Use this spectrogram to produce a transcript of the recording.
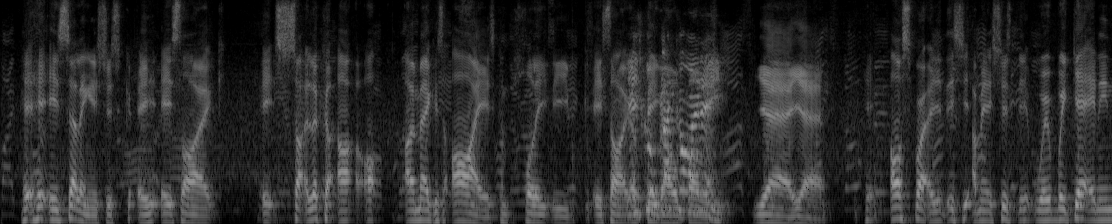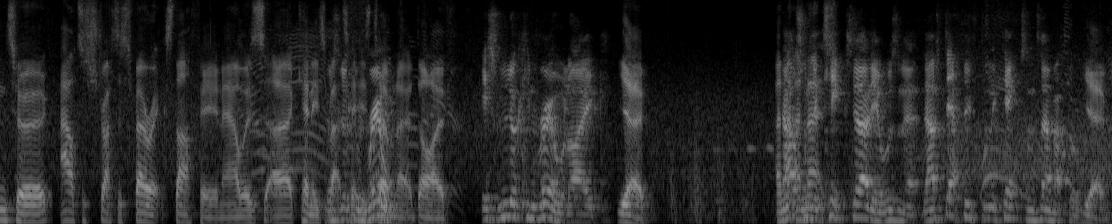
Hi- hi- His selling is just. It's like. It's so, look at uh, uh, Omega's eye is completely. It's like He's a big old. eye, bulge. ain't he? Yeah, yeah. Ospreay. This, I mean, it's just we're, we're getting into outer stratospheric stuff here now as uh, Kenny's about to hit his real. Terminator dive. It's looking real. Like Yeah. And, that was and from the kicks earlier, wasn't it? That was definitely from the kicks on Turnbuckle. yeah.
